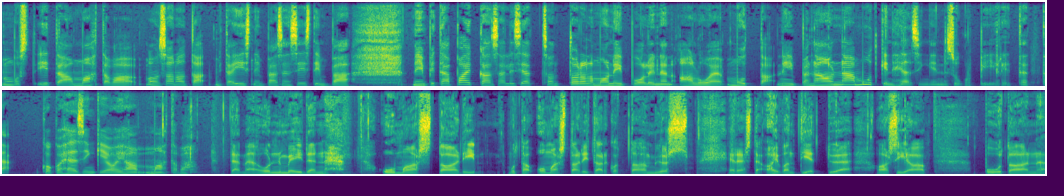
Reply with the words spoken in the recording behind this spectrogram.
musta Itä on mahtavaa. On sanota, mitä istimpää, sen sistimpää, niin pitää paikkaansa. Eli sieltä se on todella monipuolinen alue, mutta niinpä nämä on nämä muutkin Helsingin suurpiirit, että koko Helsinki on ihan mahtava. Tämä on meidän oma stadi, mutta oma stadi tarkoittaa myös erästä aivan tiettyä asiaa. Puhutaan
